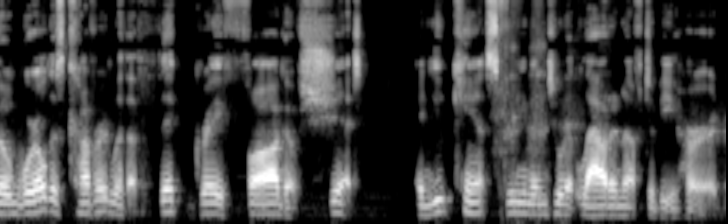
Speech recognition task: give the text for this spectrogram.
the world is covered with a thick gray fog of shit, and you can't scream into it loud enough to be heard.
